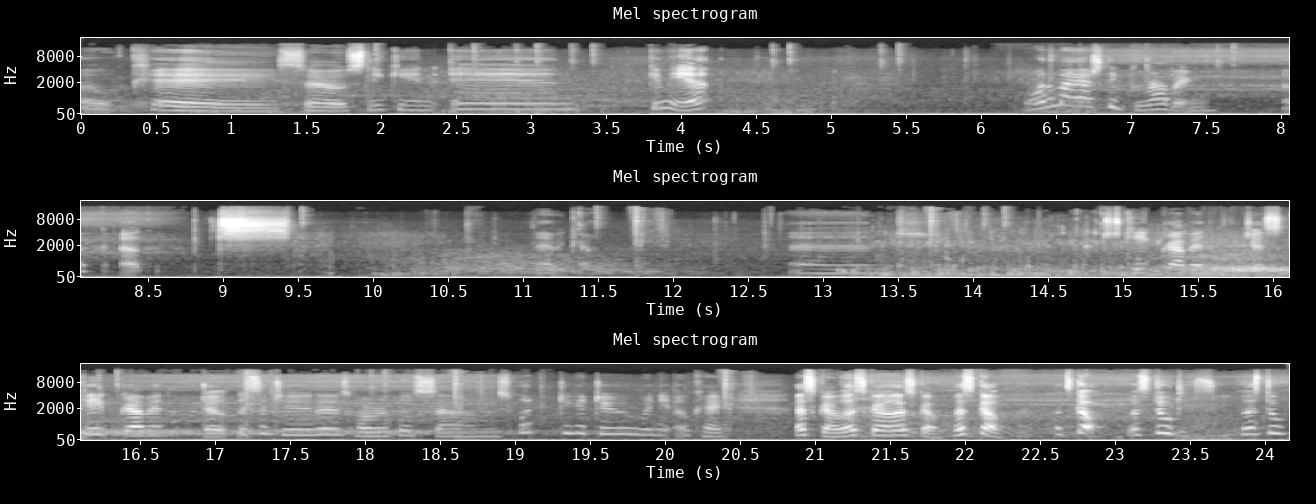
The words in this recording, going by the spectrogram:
Okay, so sneaking in. Give me it. What am I actually grabbing? Okay, oh, okay. There we go. And just keep grabbing. Just keep grabbing. Don't listen to those horrible sounds. What do you do when you... Okay. Let's go, let's go, let's go, let's go, let's go. Let's do this. Let's do...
